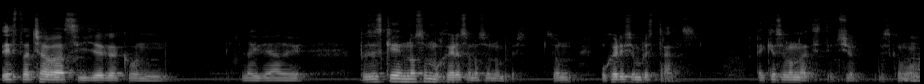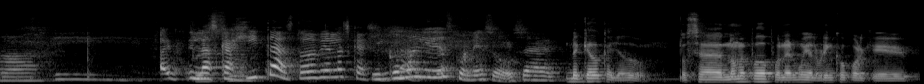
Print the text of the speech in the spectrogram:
esta chava sí llega con la idea de, pues es que no son mujeres o no son hombres, son mujeres y hombres trans. Hay que hacer una distinción. Es como... Ay, las cajitas, todavía las cajitas. ¿Y cómo lidias con eso? O sea, Me quedo callado. O sea, no me puedo poner muy al brinco porque,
